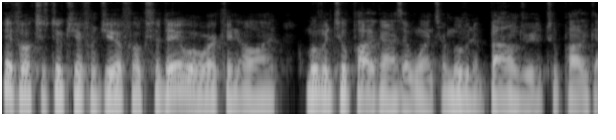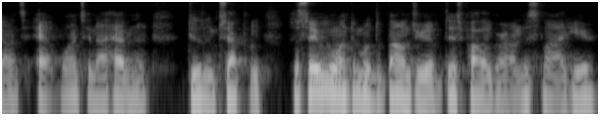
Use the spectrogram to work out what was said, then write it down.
Hey folks, it's Duke here from GeoFolks. Today we're working on moving two polygons at once or moving the boundary of two polygons at once and not having to do them separately. So say we want to move the boundary of this polygon, this line here,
